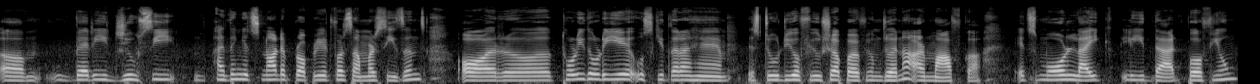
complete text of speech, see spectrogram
very juicy I think it's not appropriate for summer seasons और uh, थोड़ी थोड़ी ये उसकी तरह हैं स्टूडियो फ्यूशा परफ्यूम जो है ना अरमाफ का। It's more likely that perfume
